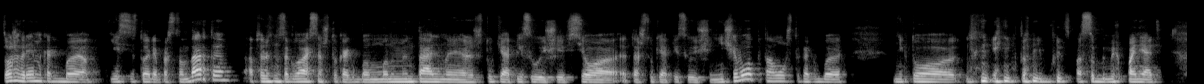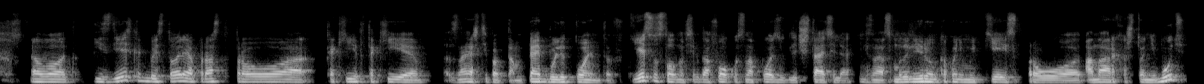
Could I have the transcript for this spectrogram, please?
В то же время как бы есть история про стандарты. Абсолютно согласен, что как бы монументальные штуки, описывающие все, это штуки, описывающие ничего, потому что как бы никто, никто не будет способен их понять. Вот. И здесь как бы история просто про какие-то такие, знаешь, типа там 5 буллет-поинтов. Есть, условно, всегда фокус на пользу для читателя. Не знаю, смоделируем какой-нибудь кейс про анарха что-нибудь,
